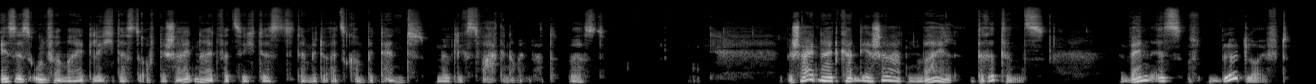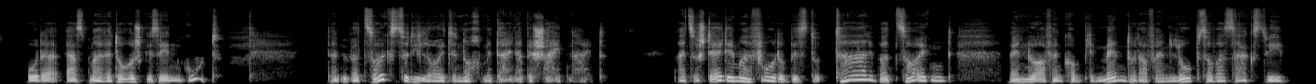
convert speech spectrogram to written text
ist es unvermeidlich, dass du auf Bescheidenheit verzichtest, damit du als kompetent möglichst wahrgenommen wird, wirst. Bescheidenheit kann dir schaden, weil drittens, wenn es blöd läuft oder erstmal rhetorisch gesehen gut, dann überzeugst du die Leute noch mit deiner Bescheidenheit. Also stell dir mal vor, du bist total überzeugend, wenn du auf ein Kompliment oder auf ein Lob sowas sagst wie,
